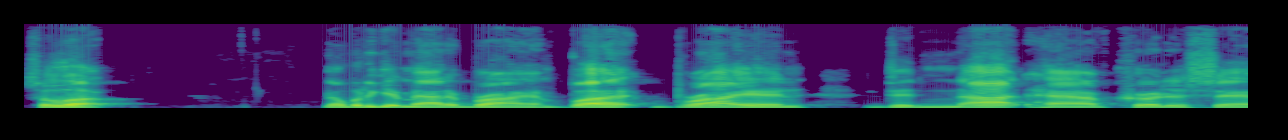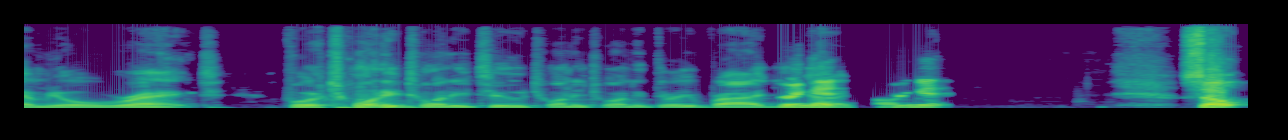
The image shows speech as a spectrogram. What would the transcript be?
so look, nobody get mad at Brian, but Brian did not have Curtis Samuel ranked for 2022 2023. Brian, bring it, bring it. So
